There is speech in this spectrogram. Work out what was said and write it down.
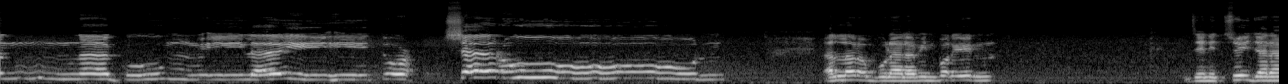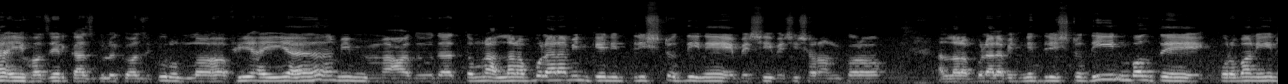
أنكم إليه تحشرون আল্লাহ রব্বুল আলমিন বলেন যে নিশ্চয়ই যারা এই হজের কাজগুলোকে অজকুরুল্লাহ ফি আইয়ামিম মাদুদাত তোমরা আল্লাহ রব্বুল আলমিনকে নির্দিষ্ট দিনে বেশি বেশি স্মরণ করো আল্লাহ রব্বুল আলমিন নির্দিষ্ট দিন বলতে কোরবানির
